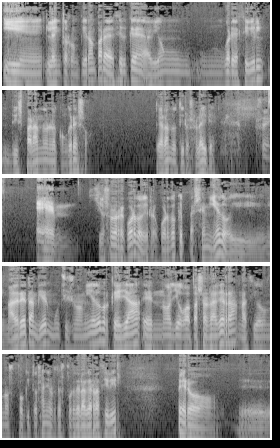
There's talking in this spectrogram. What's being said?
Y le interrumpieron para decir que había un, un guardia civil disparando en el Congreso, pegando tiros al aire. Sí. Eh, yo solo recuerdo y recuerdo que pasé miedo y mi madre también muchísimo miedo porque ella eh, no llegó a pasar la guerra, nació unos poquitos años después de la guerra civil, pero eh,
